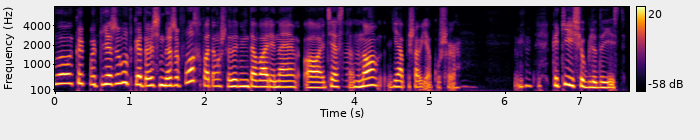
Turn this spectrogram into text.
Ну, как бы для желудка это очень даже плохо, потому что это недоваренное э, тесто, но я обожаю, я кушаю. Какие еще блюда есть?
